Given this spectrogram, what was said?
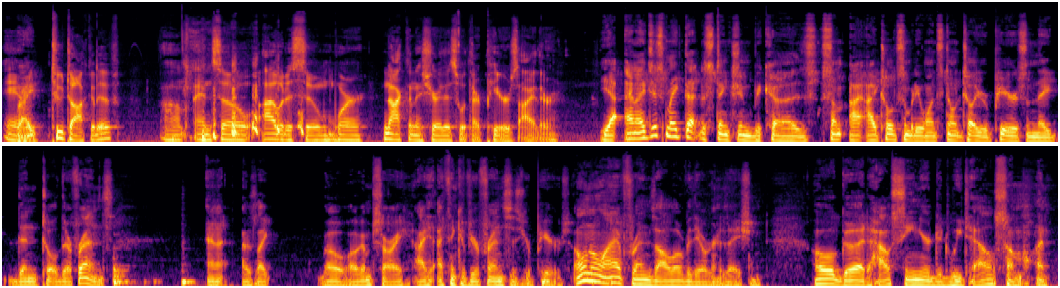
and Right. too talkative. Um, and so I would assume we're not going to share this with our peers either. Yeah, and I just make that distinction because some I, I told somebody once, "Don't tell your peers," and they then told their friends, and I, I was like, "Oh, I'm sorry. I, I think of your friends as your peers." Oh no, I have friends all over the organization. Oh, good. How senior did we tell someone?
